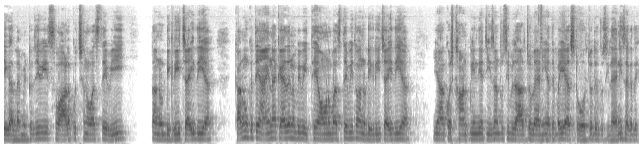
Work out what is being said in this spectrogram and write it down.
ਦੀ ਗੱਲ ਹੈ ਮਿੰਟੂ ਜੀ ਵੀ ਸਵਾਲ ਪੁੱਛਣ ਵਾਸਤੇ ਵੀ ਤੁਹਾਨੂੰ ਡਿਗਰੀ ਚਾਹੀਦੀ ਆ। ਕੱਲ ਨੂੰ ਕਿਤੇ ਆਏ ਨਾ ਕਹਿ ਦੇਣ ਵੀ ਇੱਥੇ ਆਉਣ ਵਾਸਤੇ ਵੀ ਤੁਹਾਨੂੰ ਡਿਗਰੀ ਚਾਹੀਦੀ ਆ ਜਾਂ ਕੁਝ ਖਾਣ ਪੀਣ ਦੀਆਂ ਚੀਜ਼ਾਂ ਤੁਸੀਂ ਬਾਜ਼ਾਰ ਚੋਂ ਲੈਣੀਆਂ ਤੇ ਬਈ ਇਹ ਸਟੋਰ ਚੋਂ ਤੇ ਤੁਸੀਂ ਲੈ ਨਹੀਂ ਸਕਦੇ।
